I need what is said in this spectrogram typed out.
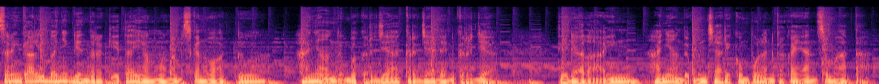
Seringkali banyak di antara kita yang menghabiskan waktu hanya untuk bekerja, kerja, dan kerja. Tidak lain hanya untuk mencari kumpulan kekayaan semata.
